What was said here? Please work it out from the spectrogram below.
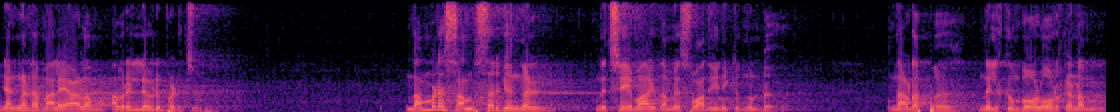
ഞങ്ങളുടെ മലയാളം അവരെല്ലാവരും പഠിച്ചു. നമ്മുടെ സംസർഗങ്ങൾ നിശ്ചയമായി നമ്മെ സ്വാധീനിക്കുന്നുണ്ട്. നടപ്പ് നിൽക്കുമ്പോൾ ഓർക്കണം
